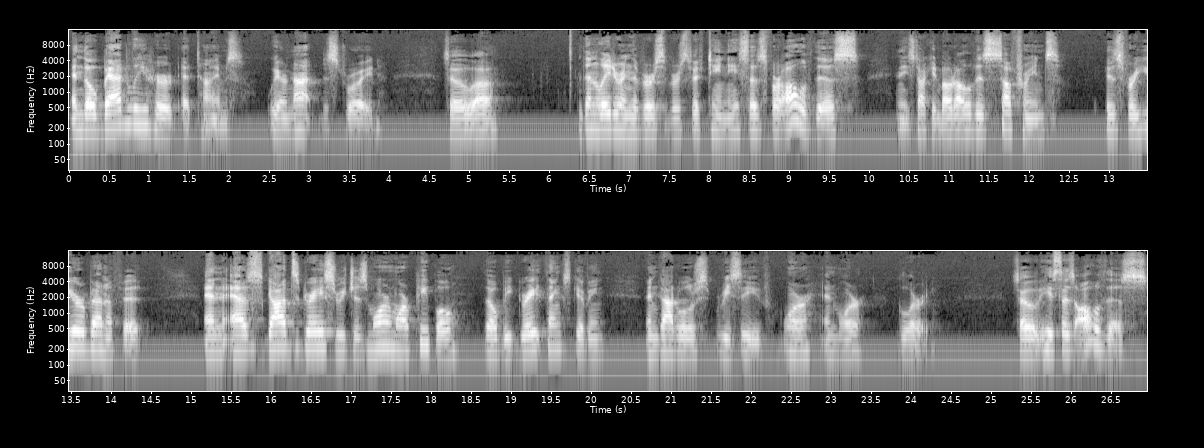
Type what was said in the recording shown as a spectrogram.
And though badly hurt at times, we are not destroyed. So uh, then later in the verse, verse 15, he says, For all of this, and he's talking about all of his sufferings, is for your benefit. And as God's grace reaches more and more people, there'll be great thanksgiving, and God will receive more and more glory. So he says, All of this,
